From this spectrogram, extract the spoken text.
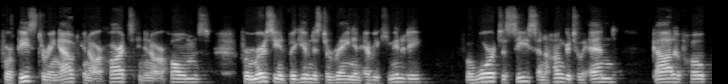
For peace to ring out in our hearts and in our homes, for mercy and forgiveness to reign in every community, for war to cease and hunger to end, God of hope,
